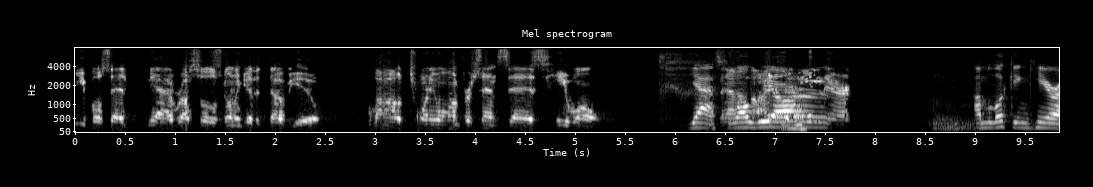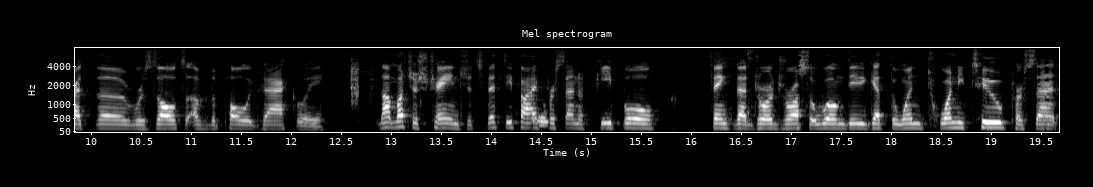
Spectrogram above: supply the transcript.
people said, "Yeah, Russell's going to get a W," while 21% says he won't. Yes. Now, well, we I are. there- I'm looking here at the results of the poll exactly. Not much has changed. It's 55% of people think that George Russell will indeed get the win. 22%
